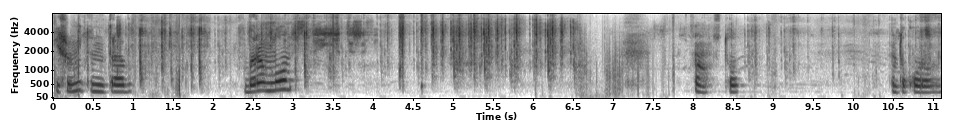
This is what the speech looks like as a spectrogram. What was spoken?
І шуміти не треба. Беремо лом. А, стоп. Ото корова.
